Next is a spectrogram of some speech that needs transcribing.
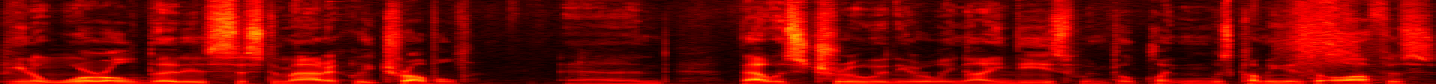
in a world that is systematically troubled. And that was true in the early 90s when Bill Clinton was coming into office.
